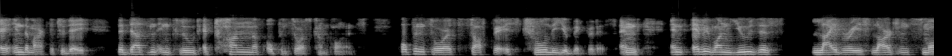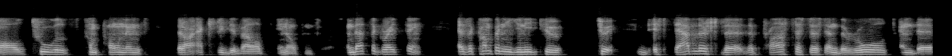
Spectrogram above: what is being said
uh, in the market today that doesn't include a ton of open source components. Open source software is truly ubiquitous and, and everyone uses libraries, large and small, tools, components that are actually developed in open source. And that's a great thing. As a company, you need to, to establish the, the processes and the rules and the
